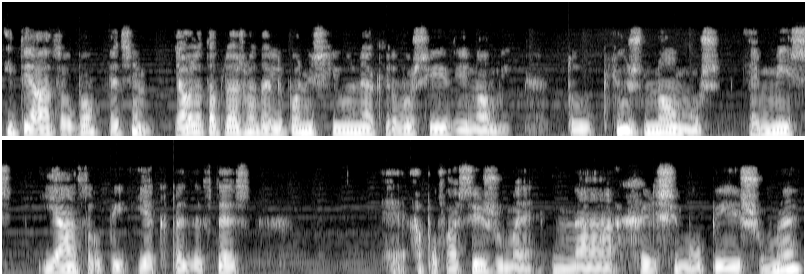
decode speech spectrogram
είτε άνθρωπο, έτσι. Για όλα τα πλάσματα λοιπόν ισχύουν ακριβώς οι ίδιοι νόμοι. Του ποιους νόμους εμείς οι άνθρωποι, οι εκπαιδευτές ε, αποφασίζουμε να χρησιμοποιήσουμε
